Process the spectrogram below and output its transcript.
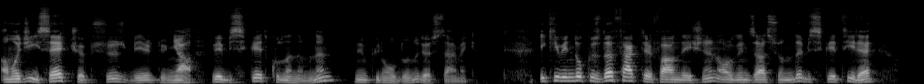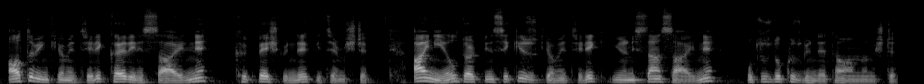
Amacı ise çöpsüz bir dünya ve bisiklet kullanımının mümkün olduğunu göstermek. 2009'da Factory Foundation'ın organizasyonunda bisikletiyle 6 bin kilometrelik Karadeniz sahilini 45 günde bitirmişti. Aynı yıl 4800 kilometrelik Yunanistan sahilini 39 günde tamamlamıştı.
